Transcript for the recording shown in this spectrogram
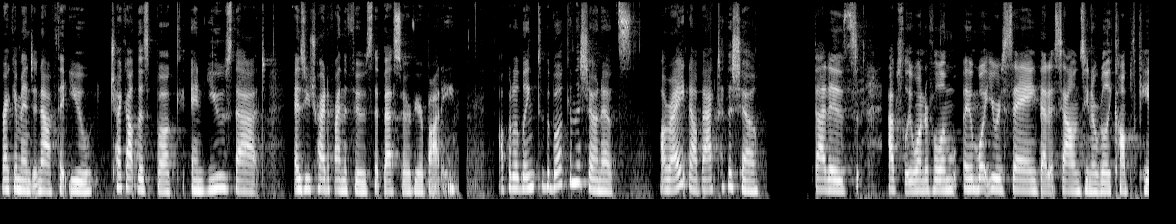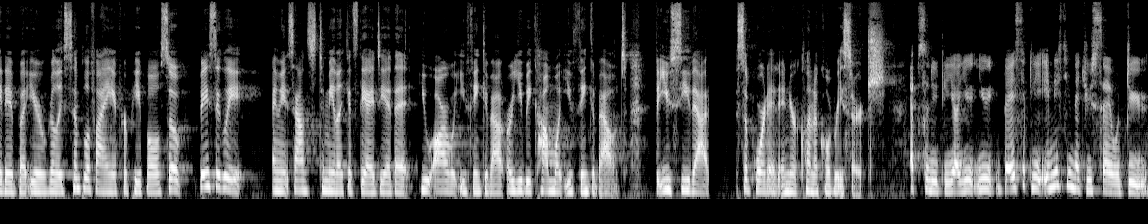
recommend enough that you check out this book and use that as you try to find the foods that best serve your body. I'll put a link to the book in the show notes. All right, now back to the show. That is absolutely wonderful. And, and, what you were saying that it sounds, you know, really complicated, but you're really simplifying it for people. So basically, I mean, it sounds to me like it's the idea that you are what you think about or you become what you think about, that you see that supported in your clinical research. Absolutely. Yeah. You, you basically anything that you say or do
